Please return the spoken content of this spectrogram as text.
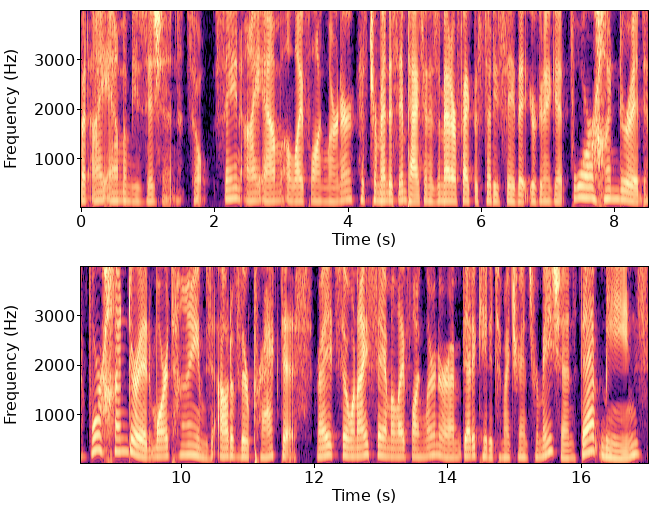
but I am a musician. So saying I am a lifelong learner has tremendous impact. And as a matter of fact, the studies say that you're going to get 400, 400 more times out of their practice, right? So when I say I'm a lifelong learner, I'm dedicated to my transformation. That means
